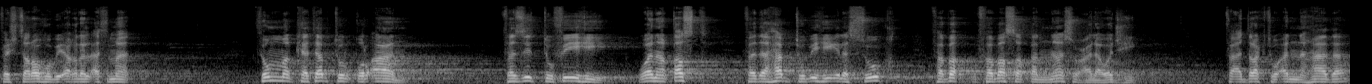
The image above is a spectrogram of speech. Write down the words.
فاشتروه بأغلى الأثمان. ثم كتبت القرآن فزدت فيه ونقصت فذهبت به إلى السوق فبصق الناس على وجهي فأدركت أن هذا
